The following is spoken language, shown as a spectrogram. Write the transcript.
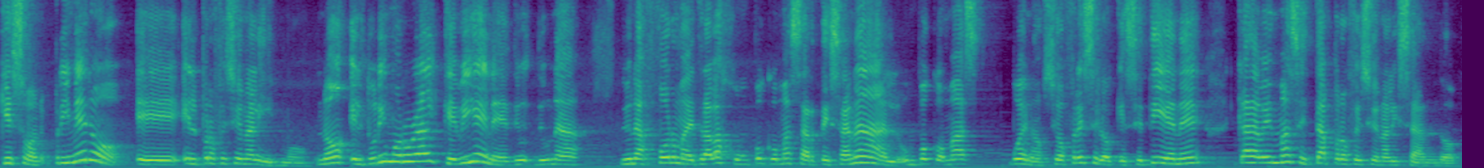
que son, primero, eh, el profesionalismo, ¿no? El turismo rural que viene de, una, de una forma de trabajo un poco más artesanal, un poco más, bueno, se ofrece lo que se tiene, cada vez más se está profesionalizando.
